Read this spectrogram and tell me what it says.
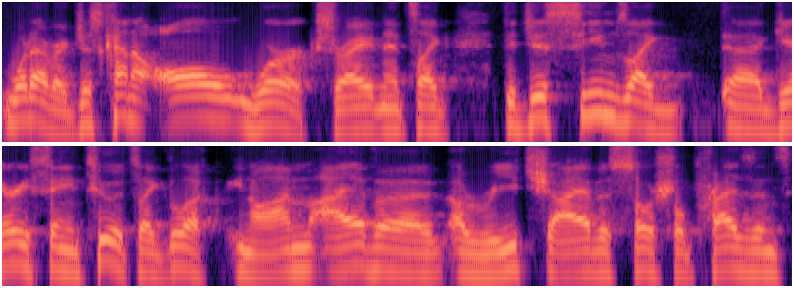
whatever, just kind of all works, right? And it's like it just seems like uh, Gary's saying too. It's like, look, you know, I'm I have a, a reach, I have a social presence,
